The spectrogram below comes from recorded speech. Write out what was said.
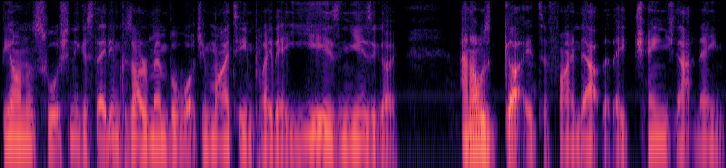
the Arnold Schwarzenegger Stadium because I remember watching my team play there years and years ago, and I was gutted to find out that they changed that name.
